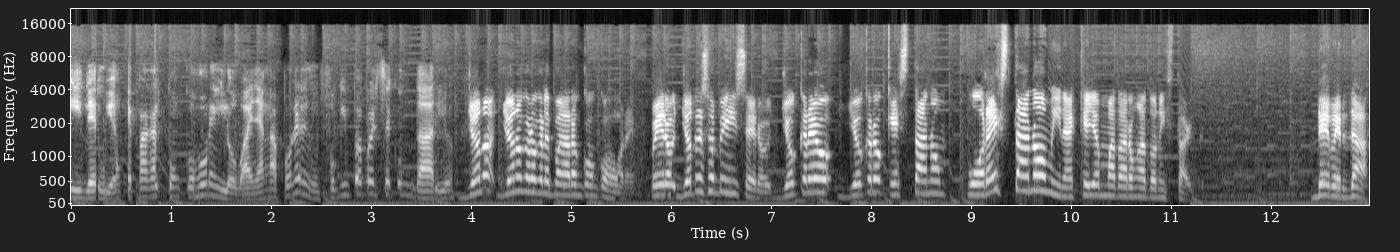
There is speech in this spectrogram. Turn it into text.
y le tuvieron que pagar con cojones y lo vayan a poner en un fucking papel secundario. Yo no, yo no creo que le pagaron con cojones, pero yo te soy sincero, yo creo, yo creo que esta no, por esta nómina es que ellos mataron a Tony Stark. De verdad.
